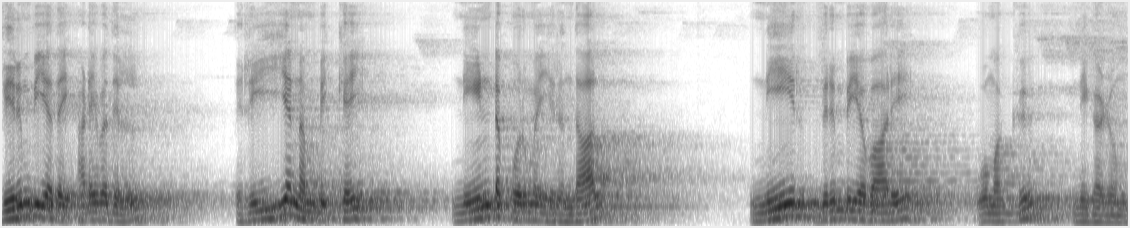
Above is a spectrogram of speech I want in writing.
விரும்பியதை அடைவதில் பெரிய நம்பிக்கை நீண்ட பொறுமை இருந்தால் நீர் விரும்பியவாறே உமக்கு நிகழும்.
